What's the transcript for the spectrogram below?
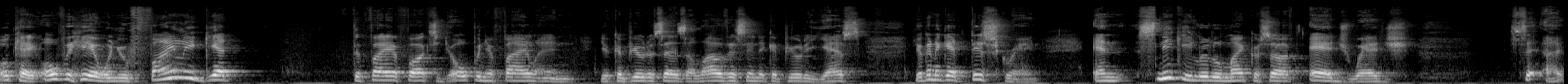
Okay, over here, when you finally get the Firefox and you open your file and your computer says, allow this in the computer, yes, you're going to get this screen. And sneaky little Microsoft Edge wedge, uh,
